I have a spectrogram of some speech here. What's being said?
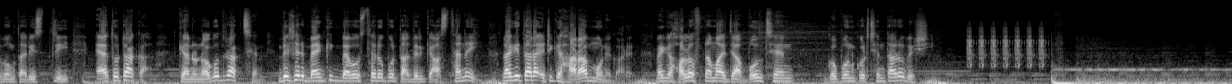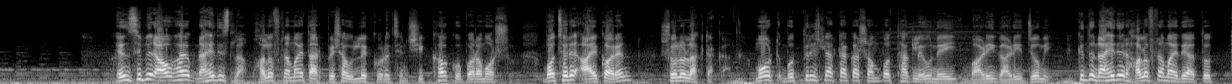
এবং তার স্ত্রী এত টাকা কেন নগদ রাখছেন? দেশের ব্যাংকিং ব্যবস্থার উপর তাদেরকে আস্থা নেই? নাকি তারা এটিকে হারাম মনে করেন? নাকি হলফনামায় যা বলছেন, গোপন করছেন তারও বেশি? এনসিপির আহ্বায়ক নাহিদ ইসলাম হলফনামায় তার পেশা উল্লেখ করেছেন শিক্ষক ও পরামর্শ। বছরে আয় করেন ষোলো লাখ টাকা। মোট বত্রিশ লাখ টাকা সম্পদ থাকলেও নেই বাড়ি, গাড়ি, জমি। কিন্তু নাহিদের হলফনামায় দেওয়া তথ্য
